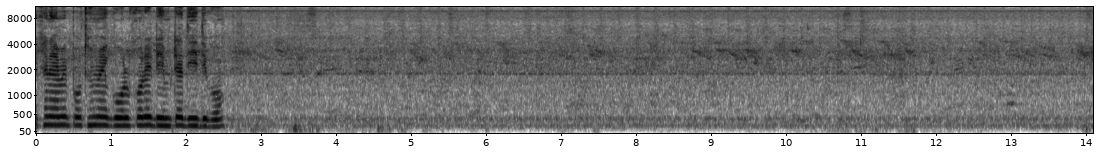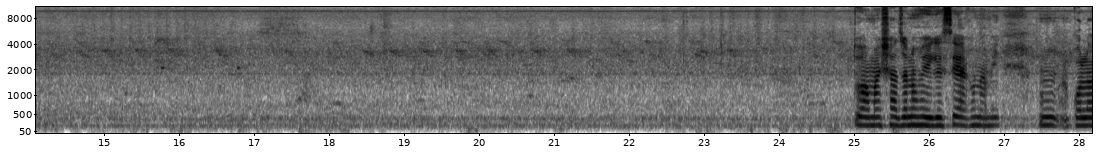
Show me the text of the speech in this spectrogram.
এখানে আমি প্রথমে গোল করে ডিমটা দিয়ে দিব। আমার সাজানো হয়ে গেছে। এখন আমি কলা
